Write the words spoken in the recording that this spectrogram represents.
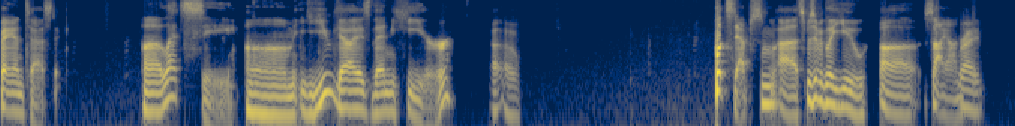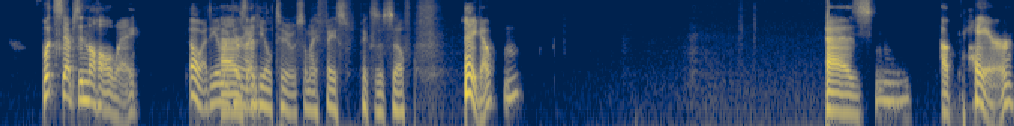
Fantastic. Uh, let's see. Um, you guys then hear Uh oh. Footsteps. Uh, specifically you, uh, Scion. Right. Footsteps in the hallway. oh, at the end of my turn, I a- heal too, so my face fixes itself. There you go. Mm. As a pair,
